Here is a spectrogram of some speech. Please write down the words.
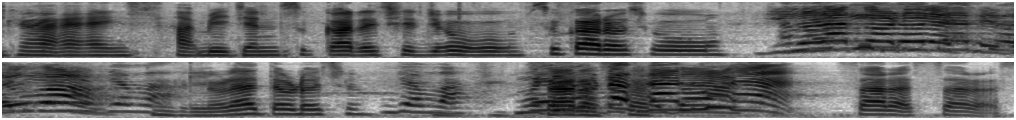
ગાઈસ આ બે જણ શું કરે છે જો. શું કરો છો? જીલા તોડીએ છે? જોવા. લોડા તોડો છો સરસ સરસ સરસ સરસ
